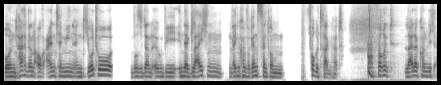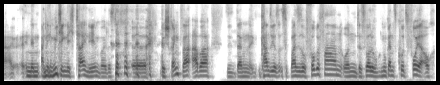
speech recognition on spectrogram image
und hatte dann auch einen Termin in Kyoto, wo sie dann irgendwie in der gleichen, im gleichen Konferenzzentrum vorgetragen hat. Ah, verrückt. Leider konnte ich äh, dem, an dem Meeting nicht teilnehmen, weil das doch äh, beschränkt war, aber sie, dann kam sie, war sie so vorgefahren und es wurde nur ganz kurz vorher auch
